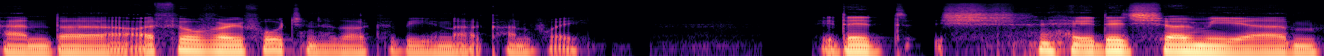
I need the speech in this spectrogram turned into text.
And uh, I feel very fortunate that I could be in that kind of way. It did, sh- it did show me um,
